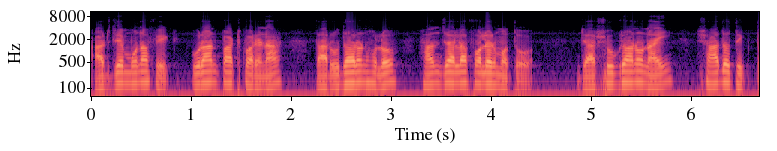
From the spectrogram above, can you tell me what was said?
আর যে মুনাফিক কুরআন পাঠ করে না, তার উদাহরণ হলো হানজালা ফলের মতো যার সুঘ্রাণও নাই স্বাদও তিক্ত।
